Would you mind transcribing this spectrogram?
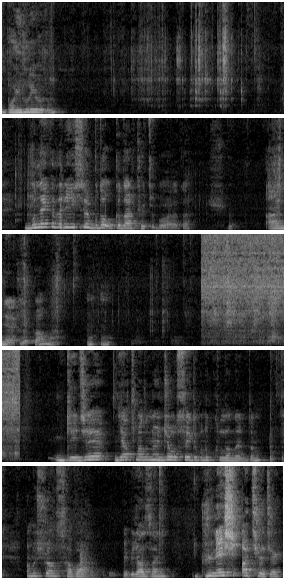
Bayılıyorum. Bu ne kadar iyiyse bu da o kadar kötü bu arada. Şu. Aynı yapı ama. ı-ı. Gece yatmadan önce olsaydı bunu kullanırdım. Ama şu an sabah ve birazdan güneş açacak.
